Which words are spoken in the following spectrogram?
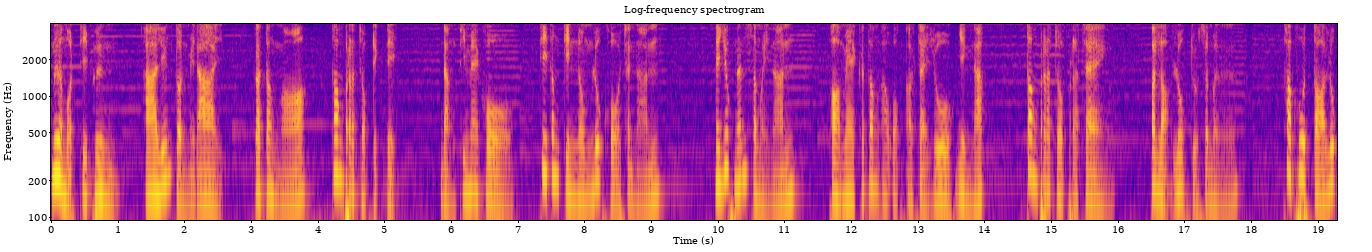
เมื่อหมดที่พึ่ง หาเลี้ยงตนไม่ได้ ก็ต้องง้อต้องประจบเด็กๆ ดังที่แม่โคที่ต้องกินนมลูกโคฉะนั้น ในยุคนั้นสมัยนั้น พ่อแม่ก็ต้องเอาอกเอาใจลูกยิ่งนัก ต้องประจบประแจง ประหลาะลูกอยู่เสมอ ถ้าพูดต่อลูก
